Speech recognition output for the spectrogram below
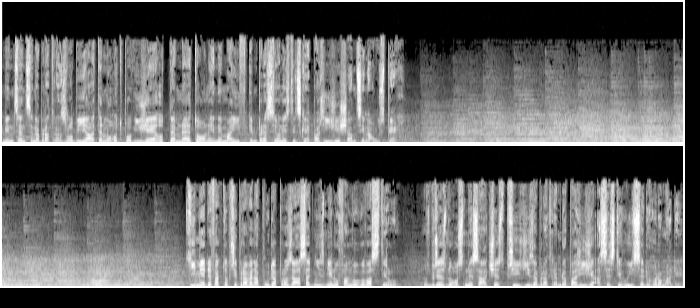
Vincent se na bratra zlobí, ale ten mu odpoví, že jeho temné tóny nemají v impresionistické Paříži šanci na úspěch. Tím je de facto připravena půda pro zásadní změnu Fangogova stylu. V březnu 86 přijíždí za bratrem do Paříže a sestěhují se dohromady.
